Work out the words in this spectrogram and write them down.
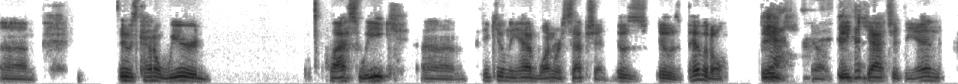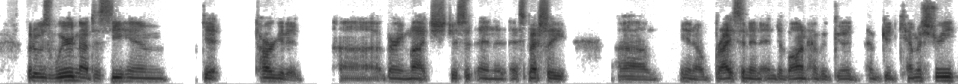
Um, it was kind of weird last week. Um, I think he only had one reception. It was it was pivotal, big, yeah. you know, big catch at the end. But it was weird not to see him get targeted uh, very much. Just and especially um, you know, Bryson and, and Devaughn have a good have good chemistry.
